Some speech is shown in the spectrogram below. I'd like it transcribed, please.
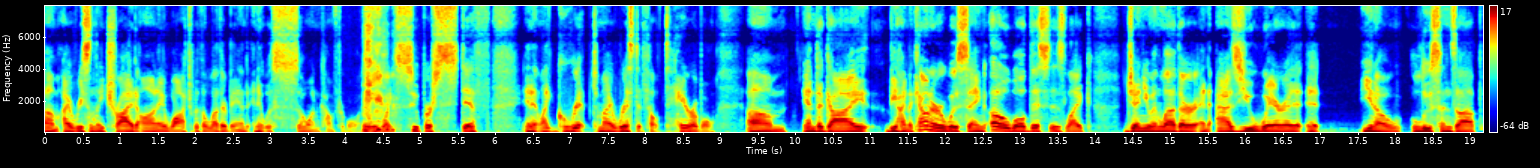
um, I recently tried on a watch with a leather band and it was so uncomfortable. It was like super stiff and it like gripped my wrist. It felt terrible. Um, and the guy behind the counter was saying, Oh, well, this is like genuine leather. And as you wear it, it, you know, loosens up.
